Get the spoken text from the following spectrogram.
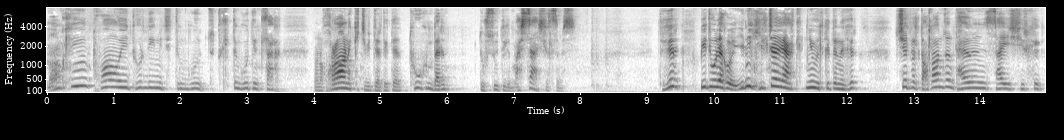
Монголын тухайн үеийн төр нийгмийн цэтэнгүү зүтгэлтэнгүүдийн талаарх нэг хроник гэж бид ярьдаг те түүхэн баримт дүрсүүдийг маш сайн ашигласан байсан. Тэгэхээр би зүгээр яг энийг хэлж байгаагийн арталт нь юу хэлэх гээд байна гэхээр жишээлбэл 750 сая ширхэг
